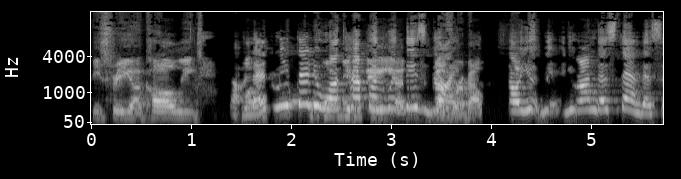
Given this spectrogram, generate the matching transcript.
these three uh, colleagues, now, let me tell you what, what happened they, with uh, this guy. About so you you understand this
